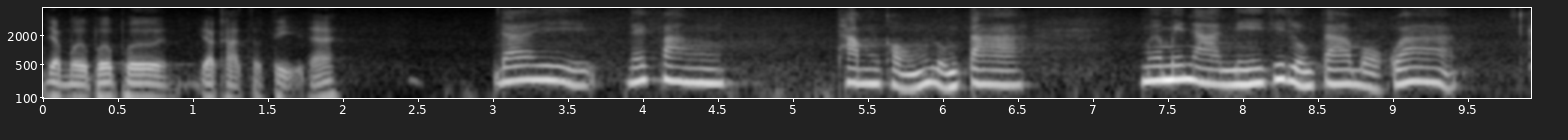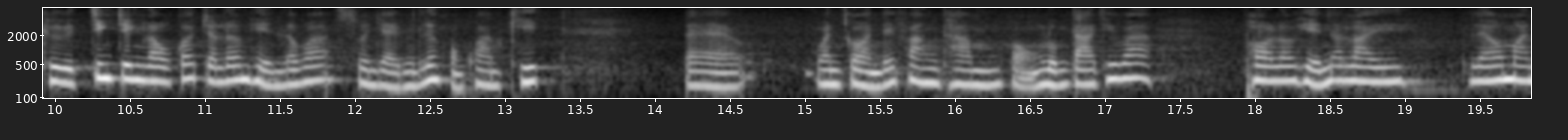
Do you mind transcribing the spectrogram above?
อย่าเมอเพอเพลินอย่าขาดสตินะ ได้ได้ฟัง ธรรมของหลวงตา เมื่อไม่นานนี้ที่หลวงตาบอกว่า คือจริง ๆ เราก็จะเริ่มเห็นแล้วว่าส่วนใหญ่เป็นเรื่องของความคิด แต่วันก่อนได้ฟังธรรมของหลวงตาที่ว่า พอเราเห็นอะไร แล้วมัน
